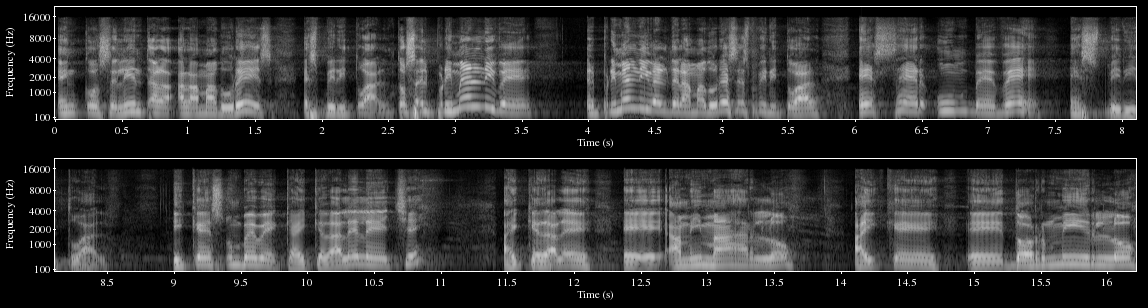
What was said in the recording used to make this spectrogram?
en consciente a la, madurez espiritual. Entonces, el primer nivel, el primer nivel de la madurez espiritual es ser un bebé espiritual. ¿Y qué es un bebé? Que hay que darle leche, hay que darle eh, a mimarlo, hay que eh, dormirlo,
